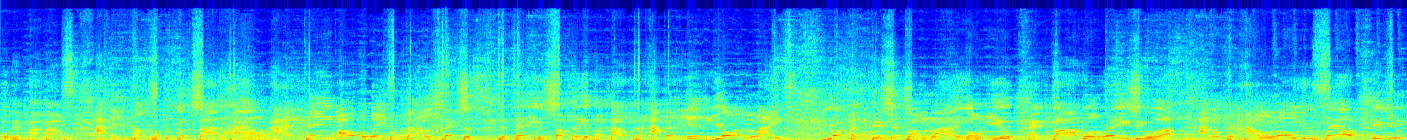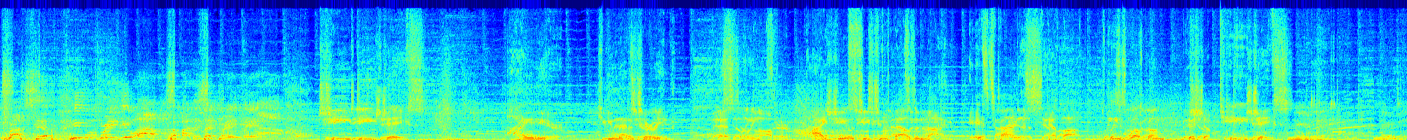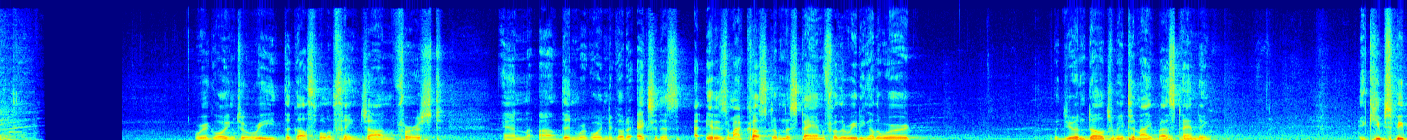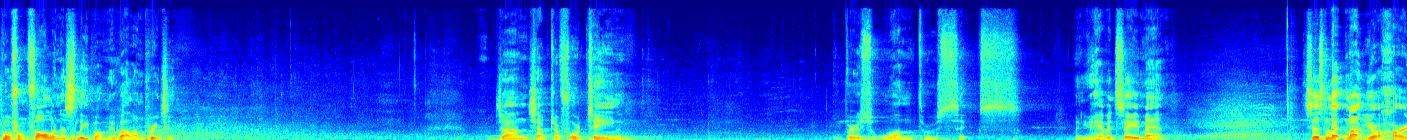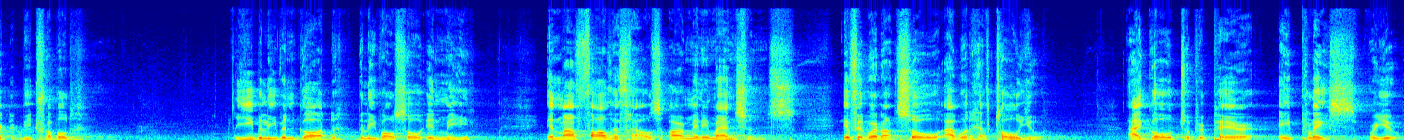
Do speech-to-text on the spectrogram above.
In my mouth. I didn't come from the good side of town. I came all the way from Dallas, Texas to tell you something is about to happen in your life. Your conditions are lying on you, and God will raise you up. I don't care how low you fell. If you trust Him, He will bring you up. Somebody say, bring me up. T.D. Jakes, pioneer, humanitarian, best-selling author, IGOC 2009. It's time to step up. Please welcome Bishop. Loaded. We're going to read the Gospel of St. John first, and uh, then we're going to go to Exodus. Uh, It is my custom to stand for the reading of the word. Would you indulge me tonight by standing? It keeps people from falling asleep on me while I'm preaching. John chapter 14, verse 1 through 6. When you have it, say amen. It says, Let not your heart be troubled. Ye believe in God, believe also in me. In my Father's house are many mansions. If it were not so, I would have told you. I go to prepare a place for you.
